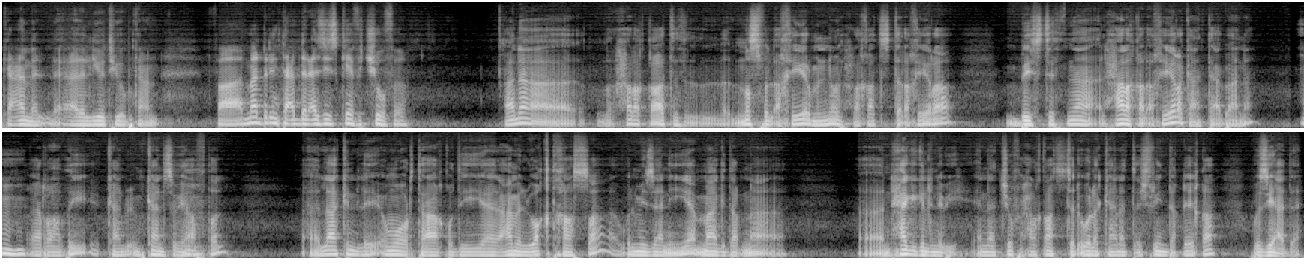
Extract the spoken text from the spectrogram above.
كعمل على اليوتيوب كان فما أدري أنت عبد العزيز كيف تشوفه أنا حلقات النصف الأخير منه الحلقات الست الأخيرة باستثناء الحلقة الأخيرة كانت تعبانة. غير راضي كان بالامكان نسويها أفضل. آه، لكن لأمور تعاقدية عمل وقت خاصة والميزانية ما قدرنا آه، نحقق اللي نبيه. يعني تشوف الحلقات الأولى كانت 20 دقيقة وزيادة.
